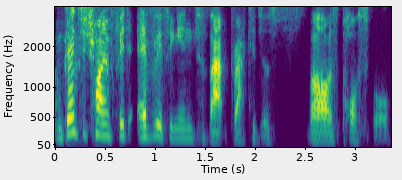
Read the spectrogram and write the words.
I'm going to try and fit everything into that bracket as far as possible.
